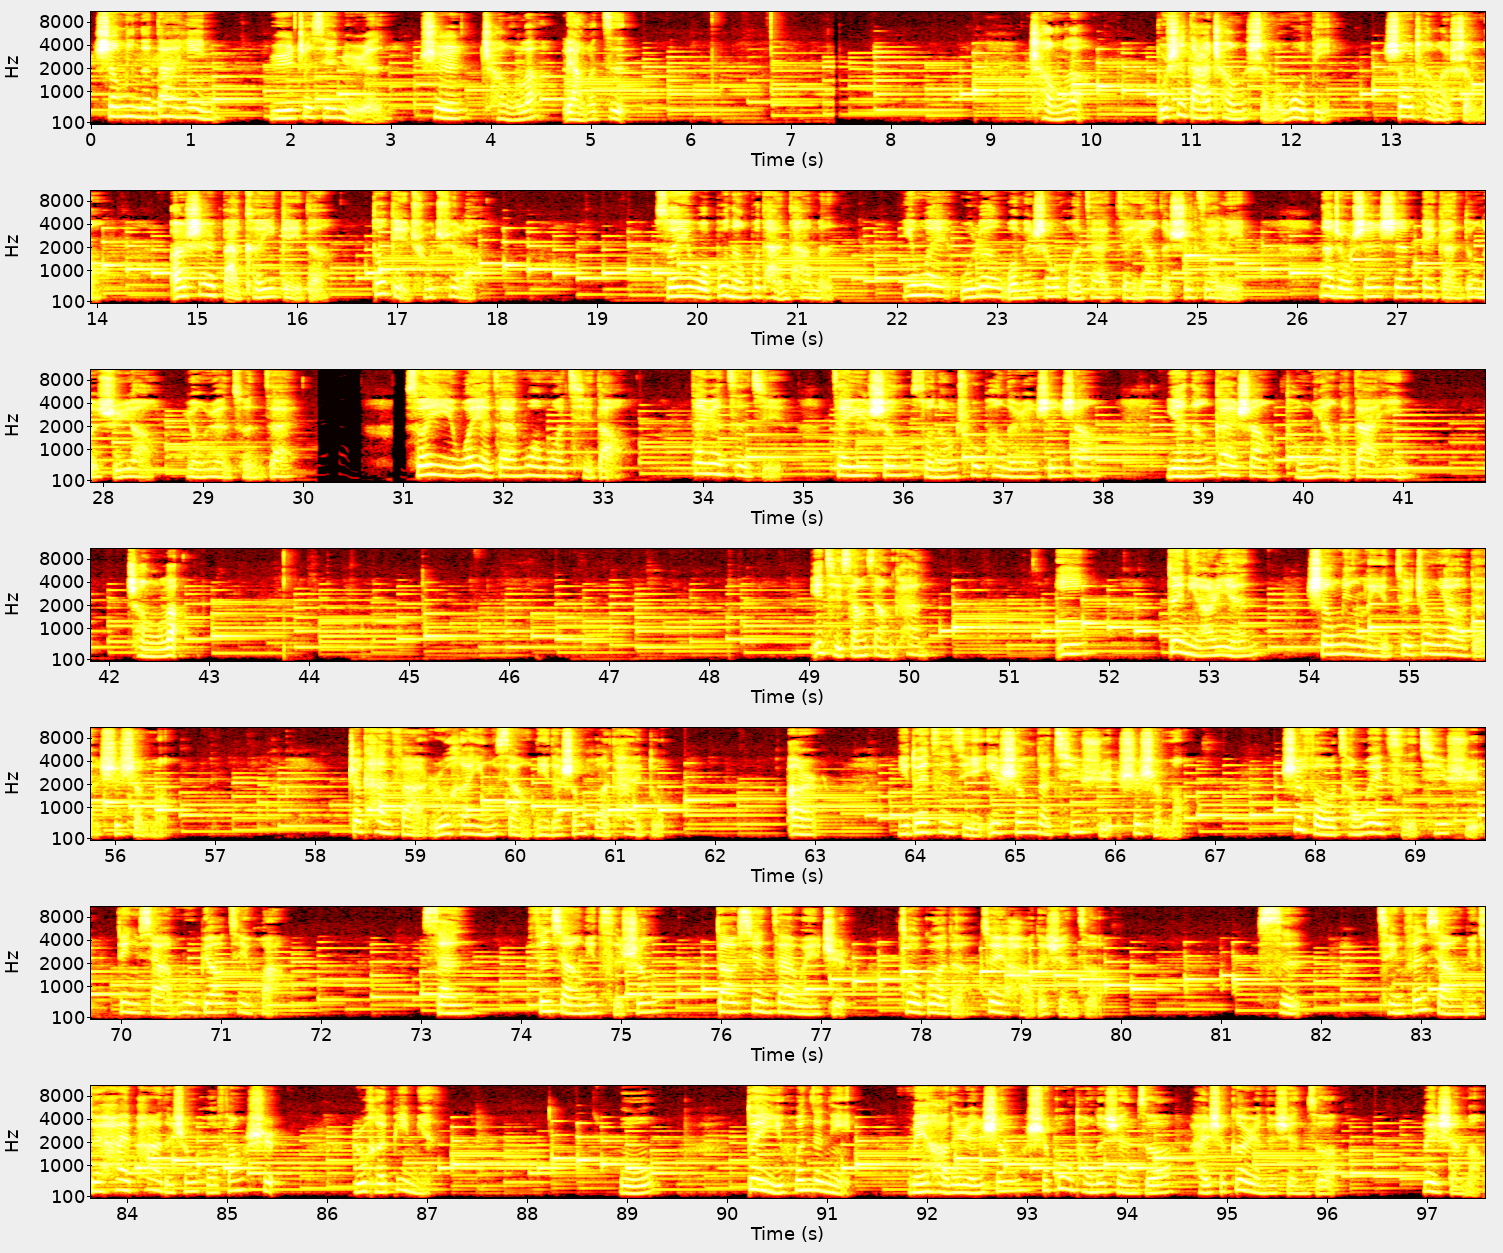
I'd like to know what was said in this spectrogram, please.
生命的大印与这些女人是“成了”两个字。成了，不是达成什么目的，收成了什么，而是把可以给的都给出去了。所以我不能不谈他们。因为无论我们生活在怎样的世界里，那种深深被感动的需要永远存在。所以，我也在默默祈祷，但愿自己在一生所能触碰的人身上，也能盖上同样的大印。成了。一起想想看：一，对你而言，生命里最重要的是什么？这看法如何影响你的生活态度？二，你对自己一生的期许是什么？是否曾为此期许定下目标计划？三，分享你此生到现在为止做过的最好的选择。四，请分享你最害怕的生活方式，如何避免？五，对已婚的你，美好的人生是共同的选择还是个人的选择？为什么？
